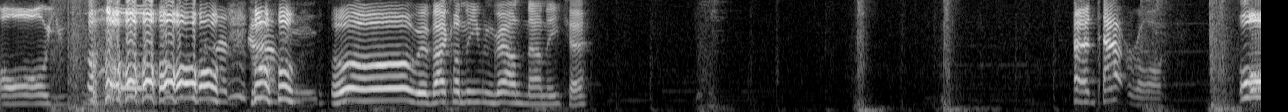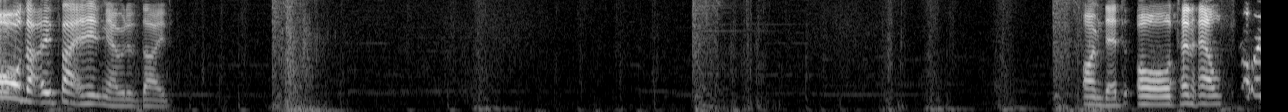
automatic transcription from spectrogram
you. oh, damage. oh, we're back on even ground now, Nico. Uh, that rock. Oh, that if that hit me, I would have died. I'm dead. Oh, 10 health. Oh,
